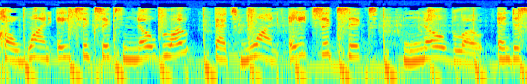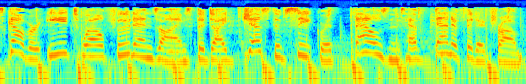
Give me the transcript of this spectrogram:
Call 1 866 No Bloat. That's 1 866 No Bloat. And discover E12 food enzymes, the digestive secret thousands have benefited from.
